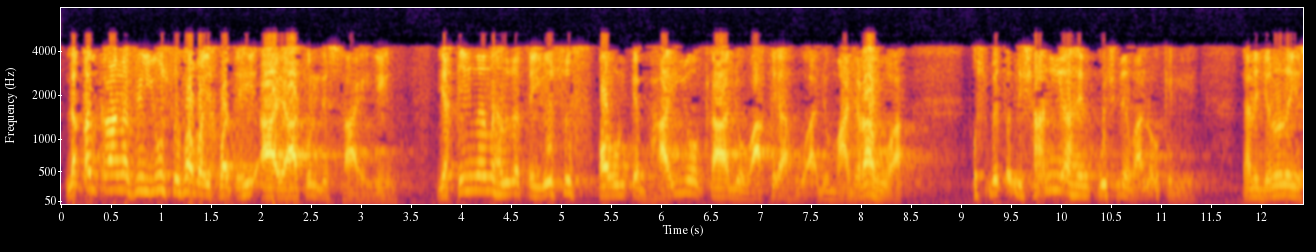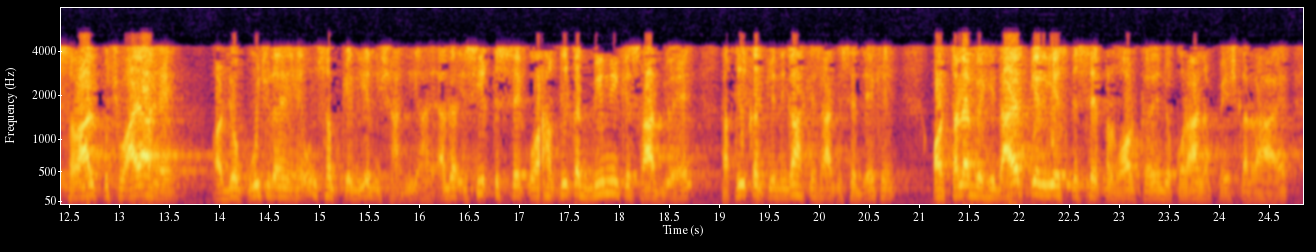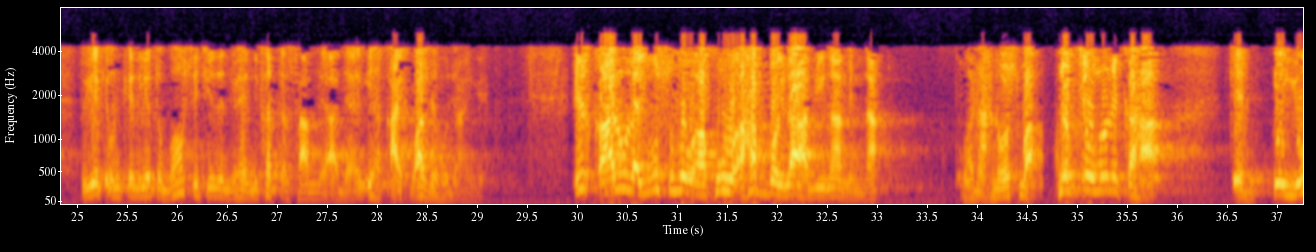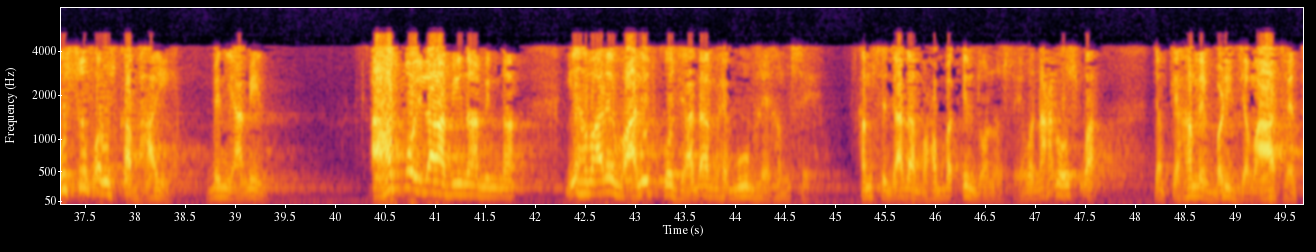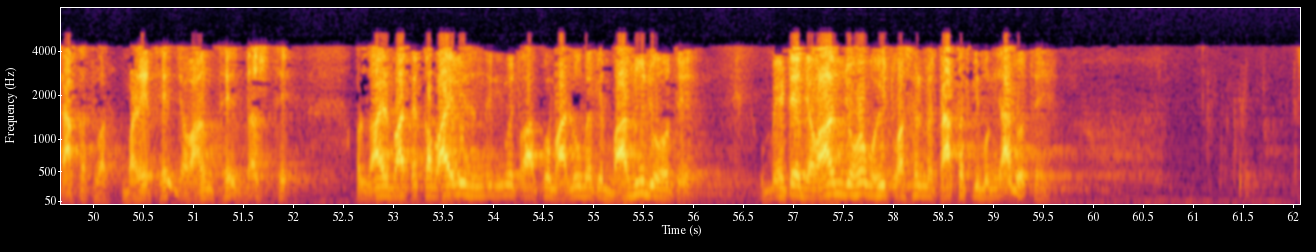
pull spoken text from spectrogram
लकद का नफी यूसुफ व इखवत ही आयातुल्लिसाइलीन यकीनन हज़रत यूसुफ और उनके भाइयों का जो वाकया हुआ, जो माजरा हुआ, उसमें तो निशानियाँ हैं पूछने वालों के लिए। यानी जिन्होंने ये सवाल पूछवाया है और जो पूछ रहे हैं, उन सब के लिए निशानियाँ हैं। अगर इसी किस्से को हकीकत बीनी के साथ जो है, हकीकत की निगाह के साथ इसे देखें और तलब हिदायत के लिए इस किस्से पर गौर करें जो कुरान अब पेश कर रहा है तो ये कि उनके लिए तो बहुत सी चीज़ें जो है निखर कर सामने आ जाएँगी हकायक वाजे हो जाएँगे। इस कालू यूसुफ अखू इला अबीना मिन्ना। वह नाहनोसबा जबकि उन्होंने कहा कि ये यूसुफ और उसका भाई बिन यामीन अहब इला अबीना मिन्ना, ये हमारे वालिद को ज़्यादा महबूब है हमसे हमसे ज़्यादा मोहब्बत इन दोनों से। वह नान उसबा जबकि हम एक बड़ी जमात है, ताकतवर, बड़े थे, जवान थे, दस थे। और ज़ाहिर बात है, कबायली ज़िंदगी में तो आपको मालूम है कि बाजू जो होते हैं, बेटे जवान जो हो, वही तो असल में ताकत की बुनियाद होते हैं।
